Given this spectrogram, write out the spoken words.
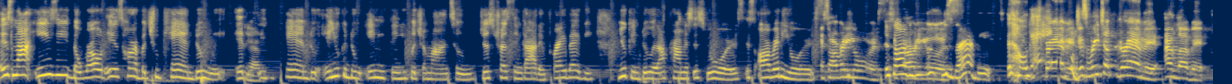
it's not easy. The road is hard, but you can do it. It, yeah. it can do, and you can do anything you put your mind to. Just trust in God and pray, baby. You can do it. I promise. It's yours. It's already yours. It's already yours. It's, it's already, already, yours. Just grab it. Okay. Just grab it. Just reach up and grab it. I love it.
